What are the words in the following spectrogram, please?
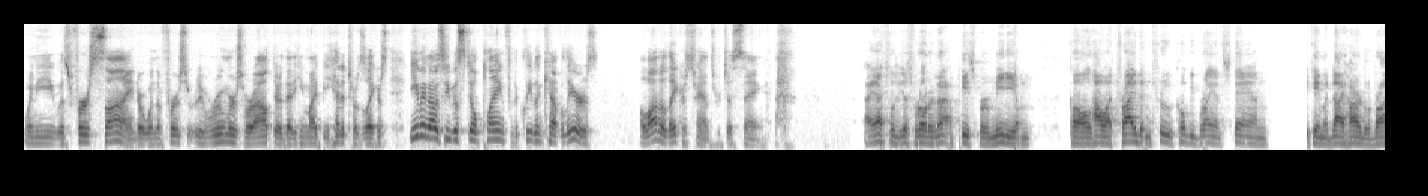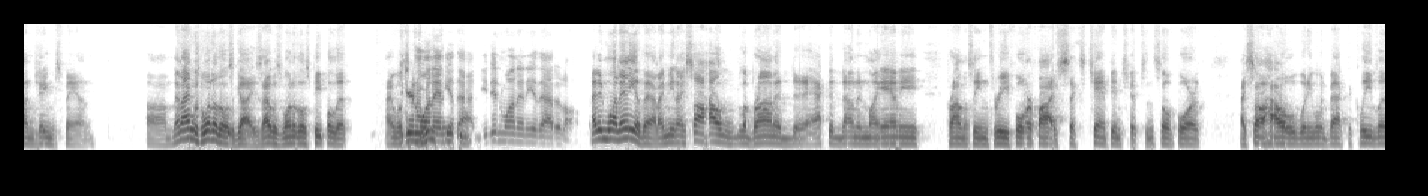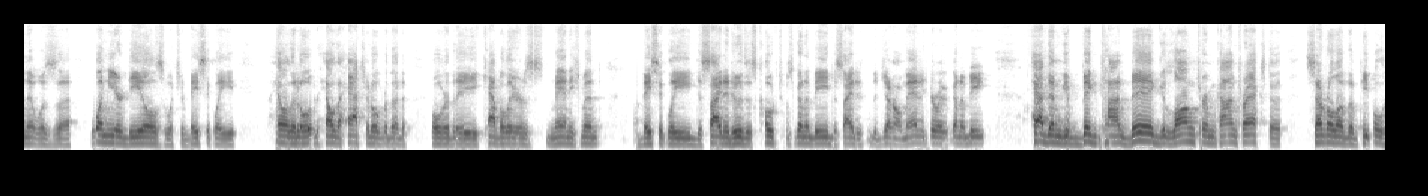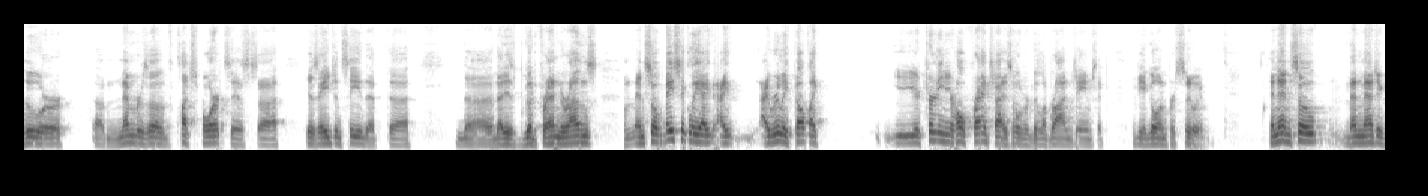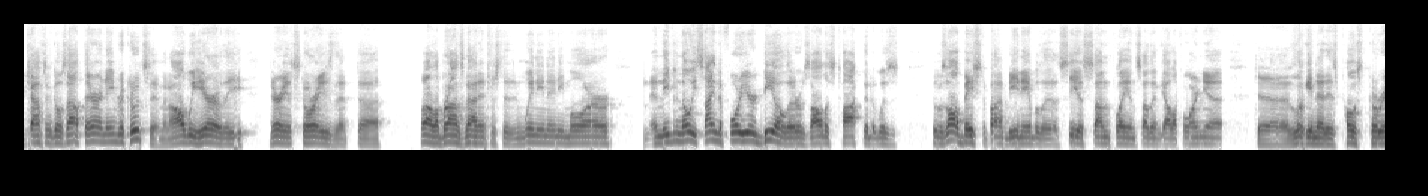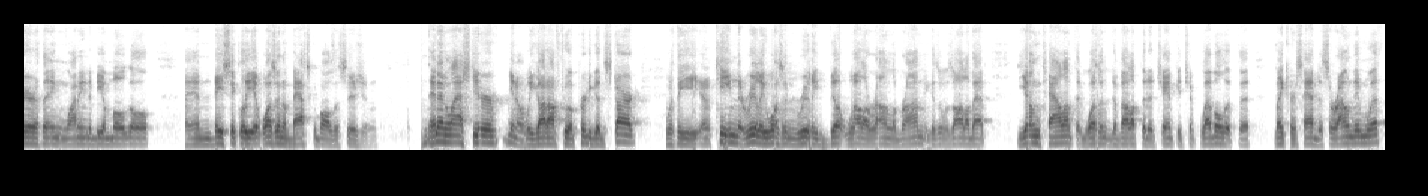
when he was first signed or when the first rumors were out there that he might be headed towards the Lakers, even as he was still playing for the Cleveland Cavaliers, a lot of Lakers fans were just saying, I actually just wrote a piece for Medium called "How a Tried and True Kobe Bryant Stan Became a Diehard LeBron James Fan." Um, and I was one of those guys. I was one of those people that I you didn't want any of that. You didn't want any of that at all. I didn't want any of that. I mean, I saw how LeBron had uh, acted down in Miami, promising three, four, five, six championships and so forth. I saw how when he went back to Cleveland, it was uh, one-year deals, which had basically held it held a hatchet over the over the Cavaliers' management. basically decided who this coach was going to be, decided who the general manager was going to be, had them give big con, big long-term contracts to several of the people who were uh, members of Clutch Sports, his uh, his agency that uh, the that his good friend runs, and so basically, I, I I really felt like you're turning your whole franchise over to LeBron James if if you go and pursue him. And then so then Magic Johnson goes out there and he recruits him, and all we hear are the various stories that uh, well LeBron's not interested in winning anymore. And even though he signed a four-year deal, there was all this talk that it was it was all based upon being able to see his son play in Southern California, to looking at his post-career thing, wanting to be a mogul, and basically it wasn't a basketball decision. And then last year, you know, we got off to a pretty good start with the uh, team that really wasn't really built well around LeBron because it was all that young talent that wasn't developed at a championship level that the Lakers had to surround him with.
